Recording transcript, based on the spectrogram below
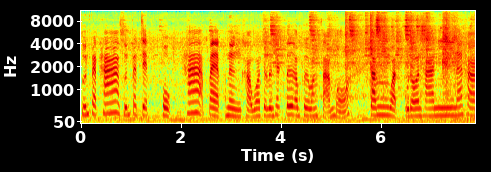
085 087 6581 ค่ะวอเจริญแท็กเตอร์อำเภอวังสามหมอ จังหวัดอุดรธานีนะคะ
